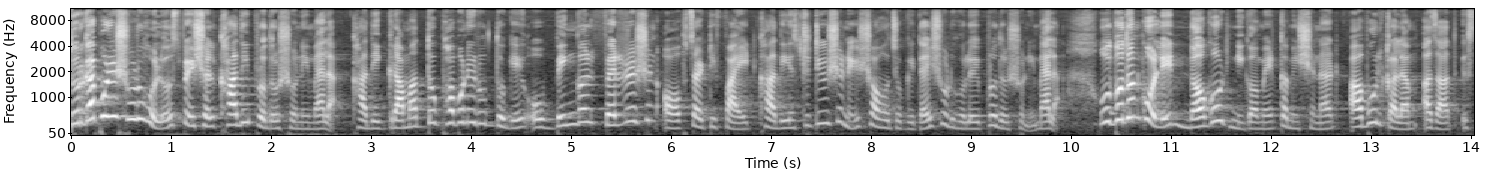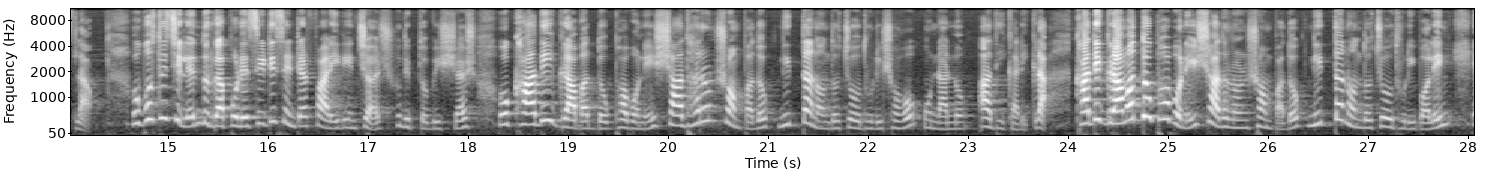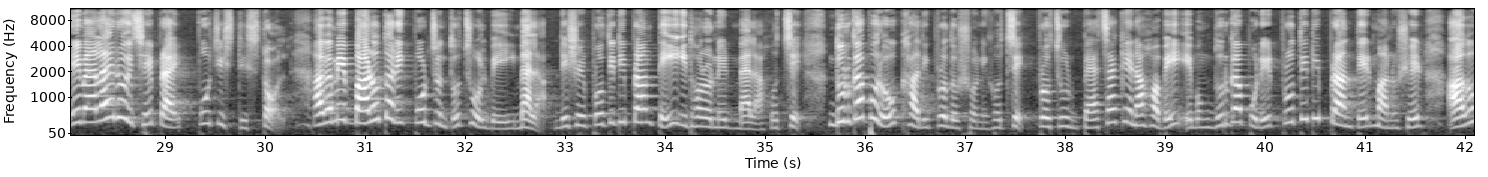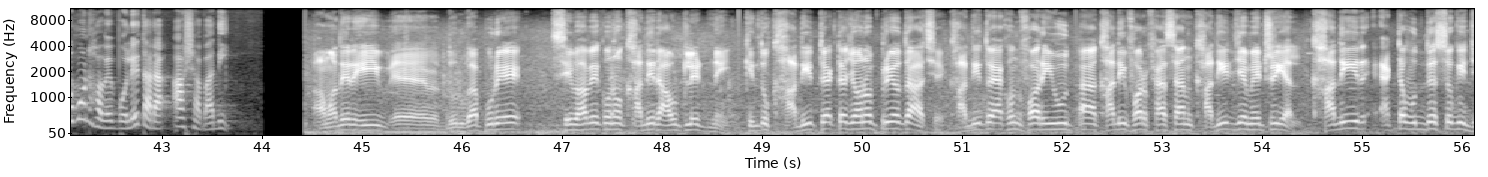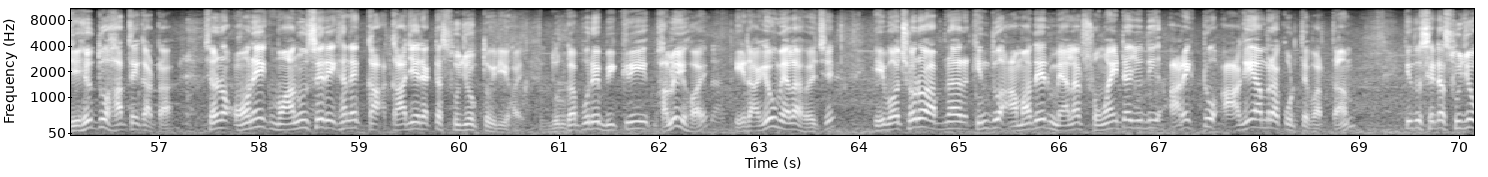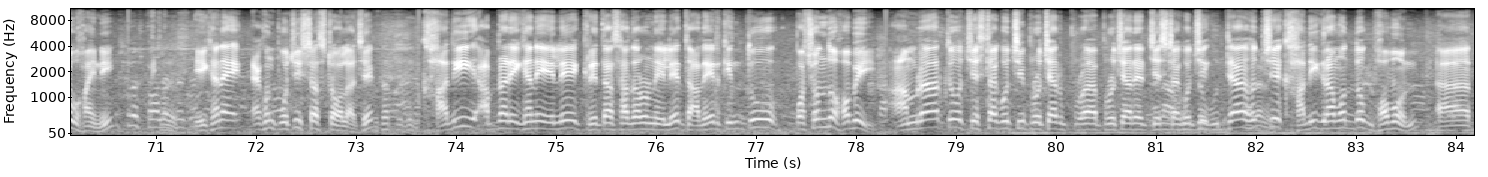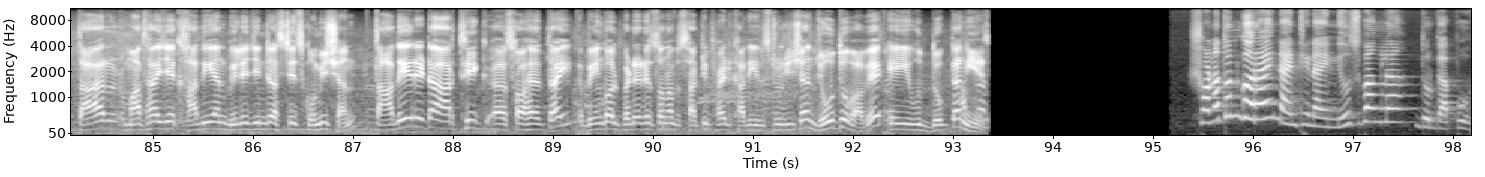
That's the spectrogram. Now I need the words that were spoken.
দুর্গাপুরে শুরু হলো স্পেশাল খাদি প্রদর্শনী মেলা। খাদি গ্রামাদ্যক ভবনের উদ্যোগে ও Bengal Federation of certified khadi ইনস্টিটিউশনের সহযোগিতায় শুরু হলো এই প্রদর্শনী মেলা। উদ্বোধন করলেন নগর নিগমের কমিশনার আবুল কালাম আজাদ ইসলাম। উপস্থিত ছিলেন দুর্গাপুরের সিটি সেন্টার ফাঁড়ির ইনচার্জ সুদীপ্ত বিশ্বাস ও খাদি গ্রামাদ্যক ভবনের সাধারণ সম্পাদক নিত্যানন্দ চৌধুরী সহ অন্যান্য আধিকারিকরা। খাদি গ্রামাদ্যক ভবনের সাধারণ সম্পাদক নিত্যানন্দ চৌধুরী বলেন, এই মেলায় রয়েছে প্রায় পঁচিশটি স্টল। আগামী বারো তারিখ পর্যন্ত চলবে এই মেলা। দেশের প্রতিটি প্রান্তেই এই ধরনের মেলা হচ্ছে। দুর্গাপুরেও খাদি প্রদর্শনী হচ্ছে। প্রচুর বেচা কেনা হবে এবং দুর্গাপুরের প্রতিটি প্রান্তের মানুষের আগমন হবে বলে তারা আশাবাদী। আমাদের এই দুর্গাপুরে সেভাবে কোনো খাদির আউটলেট নেই। কিন্তু খাদির তো একটা জনপ্রিয়তা আছে। খাদি তো এখন for youth khadi for fashion খাদির যে মেটেরিয়াল খাদির একটা উদ্দেশ্য কি, যেহেতু হাতে কাটা, সেজন্য অনেক মানুষের এখানে কাজের একটা সুযোগ তৈরি হয়। দুর্গাপুরে বিক্রি ভালোই হয়, এর আগেও মেলা হয়েছে। এবছরও আপনার, কিন্তু আমাদের মেলার সময়টা যদি আরেকটু আগে আমরা করতে পারতাম কিন্তু সেটা সুযোগ হয়নি। এখানে এখন পঁচিশটা স্টল আছে। খাদি আপনার এখানে এলে, ক্রেতা সাধারণ এলে, তাদের কিন্তু পছন্দ হবেই। আমরা তো চেষ্টা করছি প্রচার, প্রচারের চেষ্টা করছি। এটা হচ্ছে খাদি গ্রামোদ্যোগ ভবন। তার মাথায় যে khadi and village industries commission তাদের এটা আর্থিক সহায়তায় Bengal Federation of certified khadi institution যৌথভাবে এই উদ্যোগটা নিয়েছে। Sanatan Garai ninety news Bangla Durgapur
